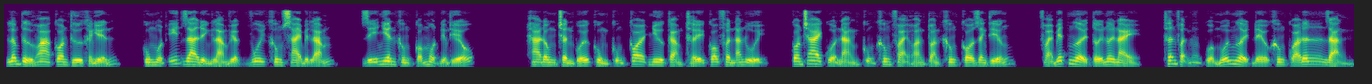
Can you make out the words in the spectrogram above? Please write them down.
Lâm tử hoa con thứ khánh yến, cùng một ít gia đình làm việc vui không sai biệt lắm, dĩ nhiên không có một điểm thiếu. Hà đông trần cuối cùng cũng coi như cảm thấy có phần an ủi, con trai của nàng cũng không phải hoàn toàn không có danh tiếng phải biết người tới nơi này, thân phận của mỗi người đều không quá đơn giản,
